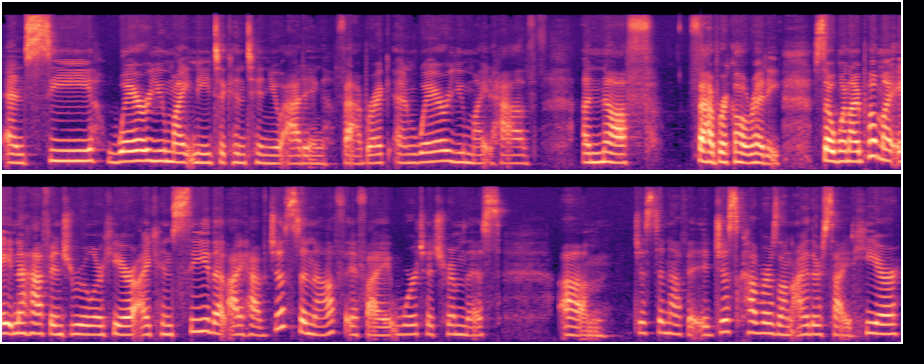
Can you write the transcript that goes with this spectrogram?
and see where you might need to continue adding fabric and where you might have enough fabric already. So when I put my eight and a half inch ruler here, I can see that I have just enough if I were to trim this um, just enough. It, it just covers on either side here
